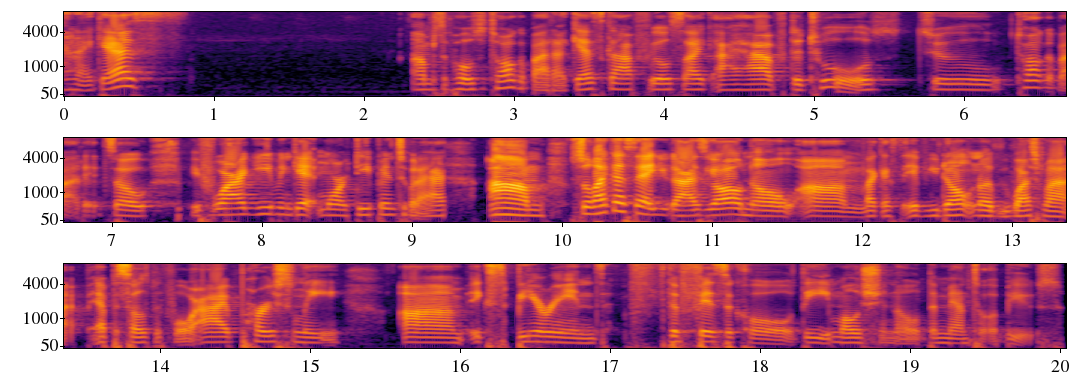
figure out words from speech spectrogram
and I guess I'm supposed to talk about it. I guess God feels like I have the tools to talk about it. So before I even get more deep into it, I, um, so like I said, you guys, y'all know, um, like I said, if you don't know, if you watched my episodes before, I personally um experienced the physical, the emotional, the mental abuse,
